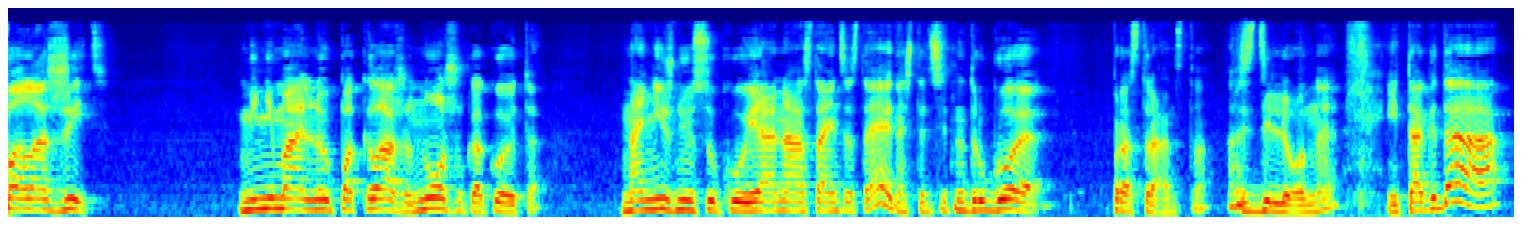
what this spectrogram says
положить минимальную поклажу, ношу какую-то на нижнюю суку, и она останется стоять, значит, это действительно другое пространство, разделенное. И тогда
